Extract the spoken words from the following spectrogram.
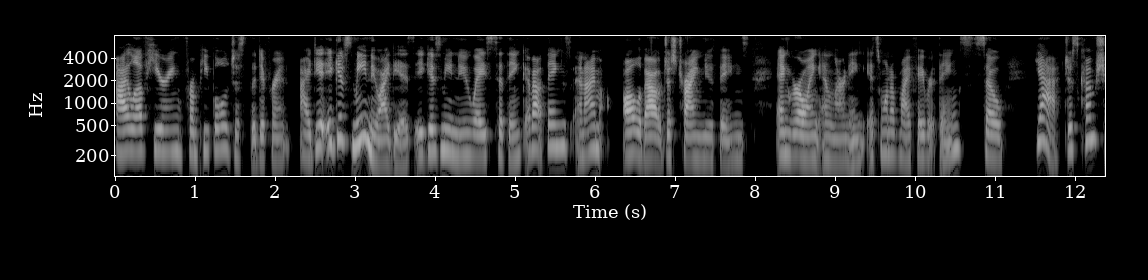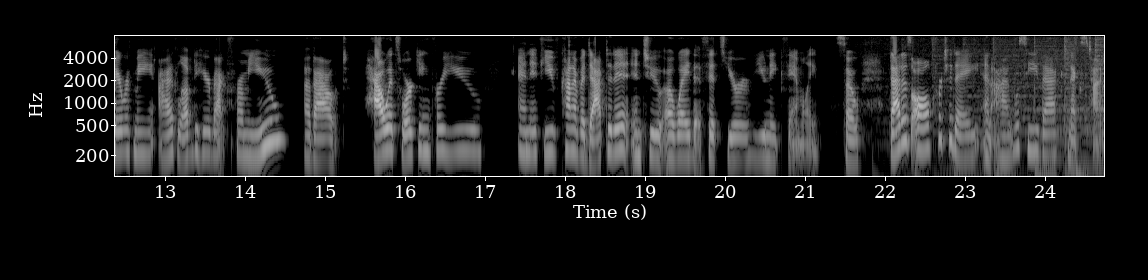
I love hearing from people just the different idea. It gives me new ideas. It gives me new ways to think about things and I'm all about just trying new things and growing and learning. It's one of my favorite things. So yeah, just come share with me. I'd love to hear back from you about how it's working for you and if you've kind of adapted it into a way that fits your unique family. So that is all for today, and I will see you back next time.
